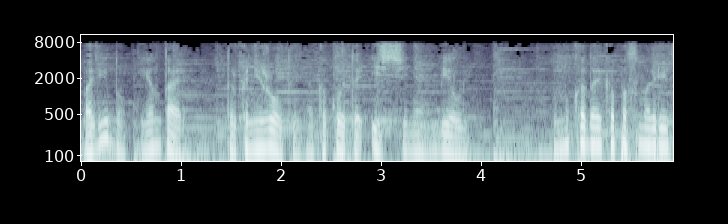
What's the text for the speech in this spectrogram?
По виду янтарь, только не желтый, а какой-то истинно белый. Ну-ка дай-ка посмотреть.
